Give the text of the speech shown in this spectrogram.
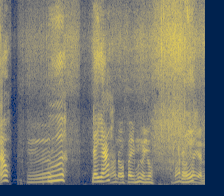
เอาเอเออได้หยังบ้านเอาใส่มืออยู่บ้านเอาไหนใส่อัน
